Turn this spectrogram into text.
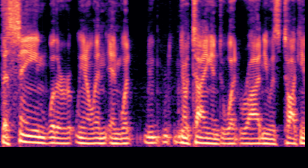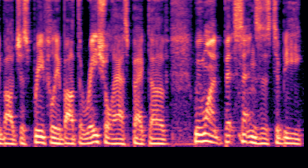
the same whether you know and, and what you know tying into what Rodney was talking about just briefly about the racial aspect of we want sentences to be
